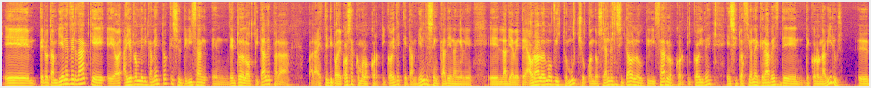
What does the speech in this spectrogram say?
Pero también es verdad que hay otros medicamentos que se utilizan dentro de los hospitales para para este tipo de cosas como los corticoides que también desencadenan eh, la diabetes. Ahora lo hemos visto mucho cuando se han necesitado utilizar los corticoides en situaciones graves de coronavirus. Eh,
